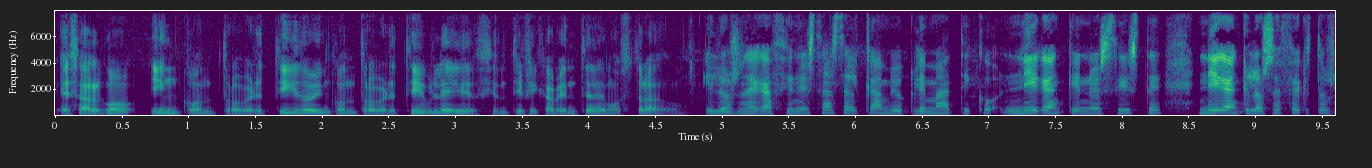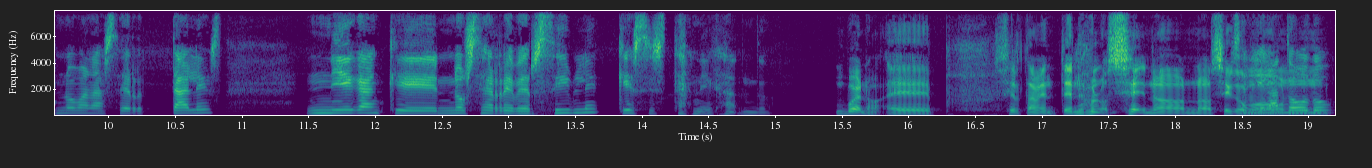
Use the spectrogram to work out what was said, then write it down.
es algo incontrovertido, incontrovertible y científicamente demostrado. ¿Y los negacionistas del cambio climático niegan que no existe, niegan que los efectos no van a ser tales, niegan que no sea reversible? ¿Qué se está negando? Bueno, eh, ciertamente no lo sé, no, no sé cómo... todo,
